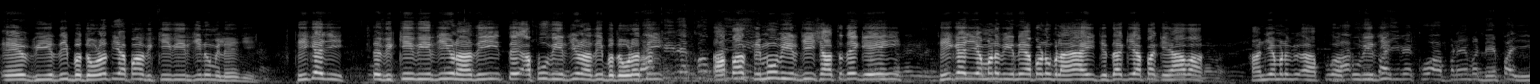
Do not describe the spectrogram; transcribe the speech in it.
ਇਹ ਵੀਰ ਦੀ ਬਦੌਲਤ ਹੀ ਆਪਾਂ ਵਿੱਕੀ ਵੀਰ ਜੀ ਨੂੰ ਮਿਲੇ ਜੀ। ਠੀਕ ਹੈ ਜੀ। ਤੇ ਵਿੱਕੀ ਵੀਰ ਜੀ ਹੁਣਾਂ ਦੀ ਤੇ ਅਪੂ ਵੀਰ ਜੀ ਹੁਣਾਂ ਦੀ ਬਦੌਲਤ ਹੀ ਆਪਾਂ ਸਿਮੂ ਵੀਰ ਜੀ ਛੱਤ ਤੇ ਗਏ ਸੀ। ਠੀਕ ਹੈ ਜੀ। ਅਮਨ ਵੀਰ ਨੇ ਆਪਾਂ ਨੂੰ ਬੁਲਾਇਆ ਸੀ ਜਿੱਦਾਂ ਕਿ ਆਪਾਂ ਕਿਹਾ ਵਾ। ਹਾਂਜੀ ਅਮਨ ਆਪੂ ਆਪੂ ਵੀਰ ਜੀ? ਭਾਈ ਵੇਖੋ ਆਪਣੇ ਵੱਡੇ ਭਾਈ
